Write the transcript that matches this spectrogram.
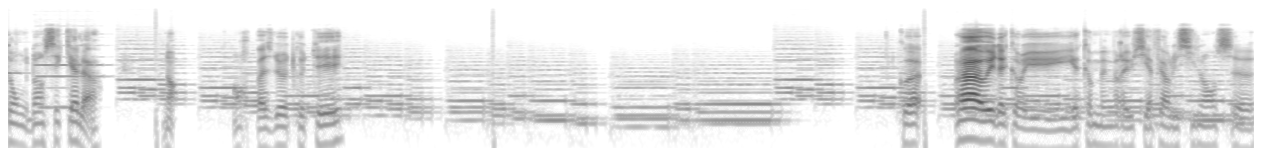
Donc, dans ces cas-là, de l'autre côté. Quoi? Ah oui, d'accord, il, il a quand même réussi à faire le silence. euh.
